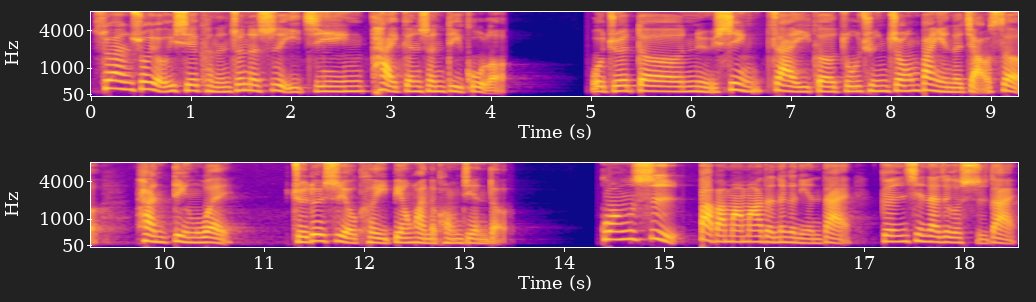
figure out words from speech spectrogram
虽然说有一些可能真的是已经太根深蒂固了。我觉得女性在一个族群中扮演的角色和定位，绝对是有可以变换的空间的。光是爸爸妈妈的那个年代，跟现在这个时代，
